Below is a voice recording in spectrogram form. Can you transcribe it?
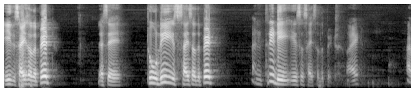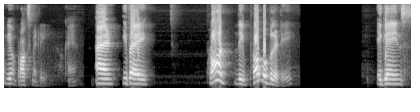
is the size of the pit. Let us say 2D is the size of the pit and 3D is the size of the pit right? I am giving approximately okay? And if I plot the probability against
